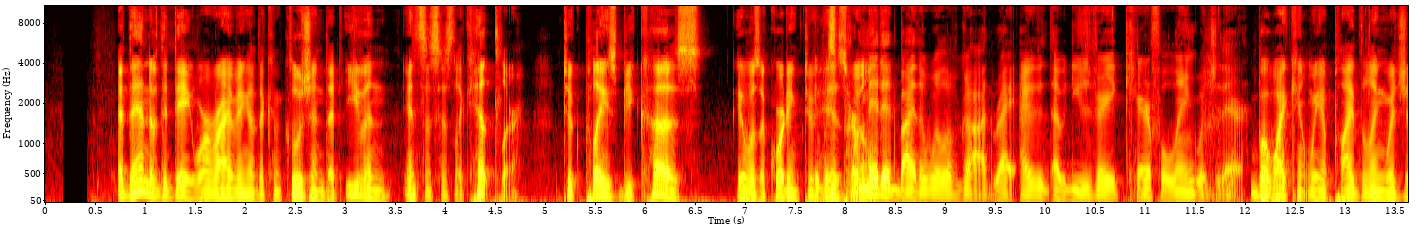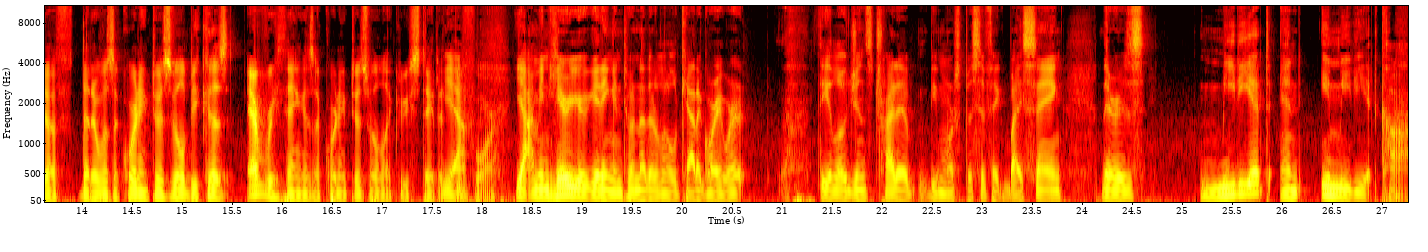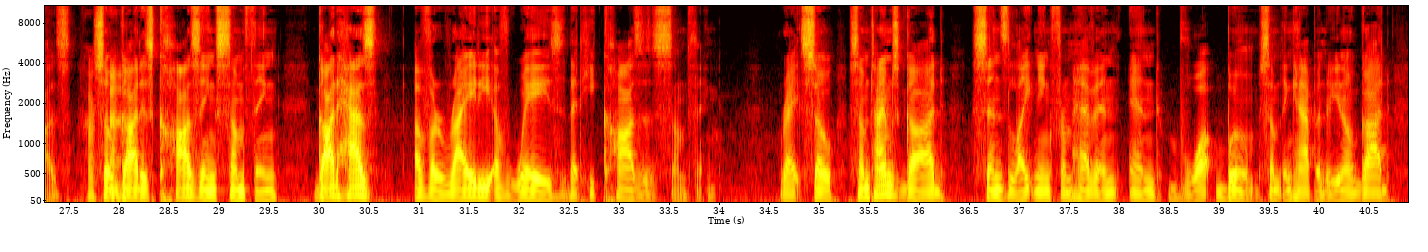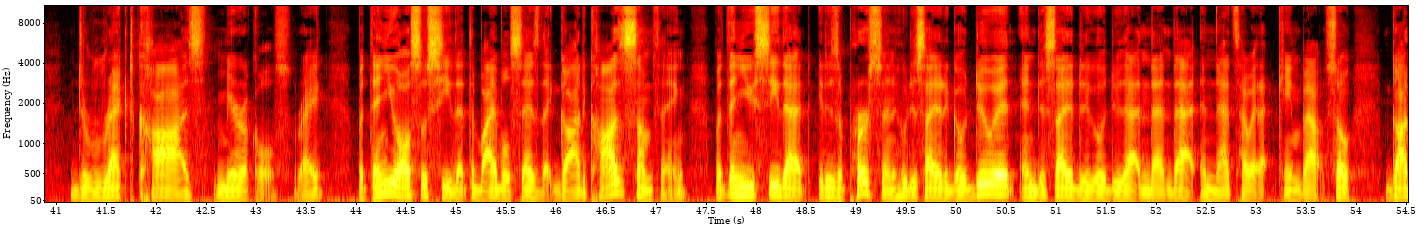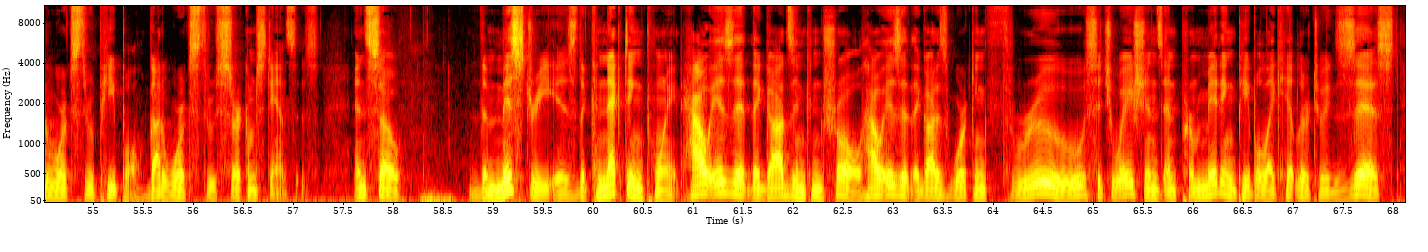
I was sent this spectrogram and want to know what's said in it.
at the end of the day, we're arriving at the conclusion that even instances like Hitler took place because it was according to It was his will. permitted by the will of God, right? I would, I would use very careful language there. But why can't we apply the language of that it was according to his will? Because everything is according to his will, like we stated Yeah. before. Yeah, I mean, here you're getting into another little category where theologians try to be more specific by saying there's mediate and immediate cause. Okay. So God is causing something. God has a variety of ways that he causes something, right? So sometimes God sends lightning from heaven and boom, something happened. You know, God direct cause miracles, right? But then you also see that the Bible says that God caused something, but then you see that it is a person who decided to go do it and decided to go do that and that and that, and that's how it came about. So God works through people, God works through circumstances. And so the mystery is the connecting point. How is it that God's in control? How is it that God is working through situations and permitting people like Hitler to exist?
